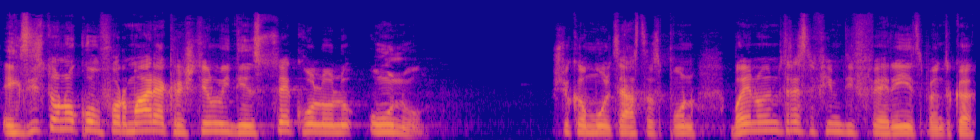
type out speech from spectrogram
Există o nouă conformare a creștinului din secolul 1. Știu că mulți astăzi spun, băi, noi nu trebuie să fim diferiți, pentru că,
